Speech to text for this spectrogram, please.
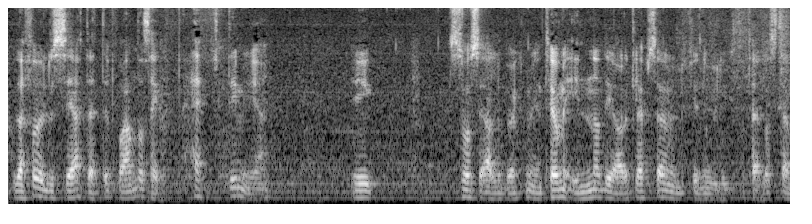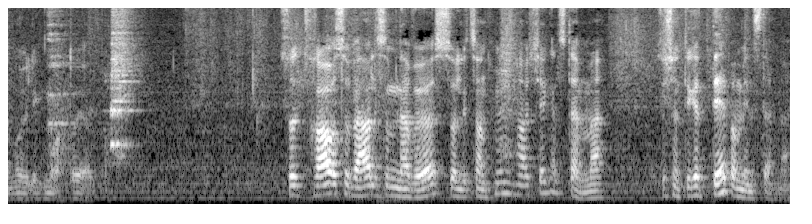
Og Derfor vil du se at dette forandrer seg heftig mye i så å si alle bøkene mine. Til og med innad i alle Klepp-serien vil du finne ulike fortellerstemmer og ulike måter å gjøre det på. Så fra å være liksom nervøs og litt sånn hm, har ikke jeg en stemme? Så skjønte jeg at det var min stemme.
